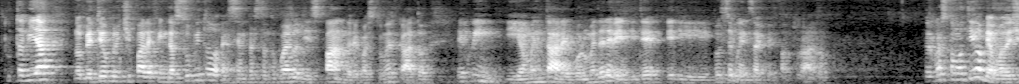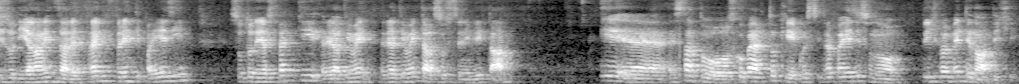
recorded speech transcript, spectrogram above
Tuttavia l'obiettivo principale fin da subito è sempre stato quello di espandere questo mercato e quindi di aumentare il volume delle vendite e di conseguenza anche il fatturato. Per questo motivo abbiamo deciso di analizzare tre differenti paesi sotto degli aspetti relativamente, relativamente alla sostenibilità e eh, è stato scoperto che questi tre paesi sono principalmente nordici,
